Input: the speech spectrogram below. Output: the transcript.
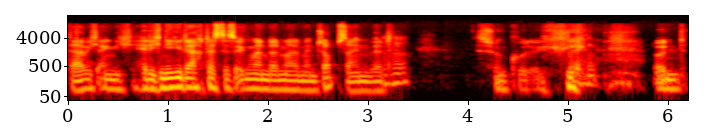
da habe ich eigentlich, hätte ich nie gedacht, dass das irgendwann dann mal mein Job sein wird. Mhm. ist schon cool. Und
